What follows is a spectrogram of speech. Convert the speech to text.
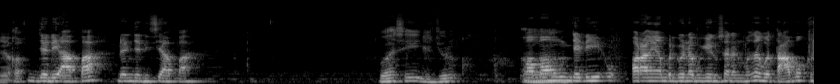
Ya. Kok- jadi apa dan jadi siapa? Gua sih jujur. Ngomong jadi orang yang berguna bagi nusa dan bangsa gue tabok.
